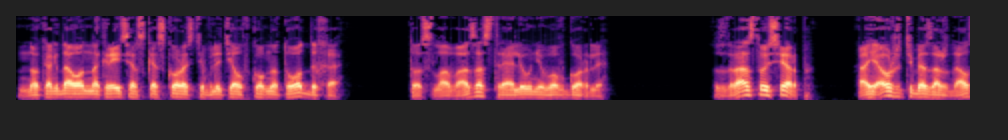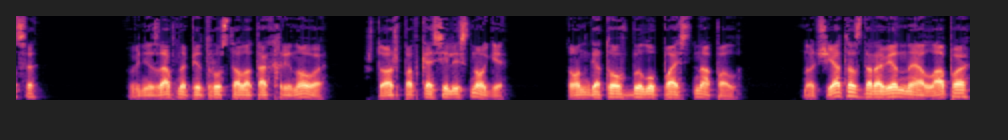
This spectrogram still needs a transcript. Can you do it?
Но когда он на крейсерской скорости влетел в комнату отдыха, то слова застряли у него в горле. «Здравствуй, серп, а я уже тебя заждался». Внезапно Петру стало так хреново, что аж подкосились ноги. Он готов был упасть на пол, но чья-то здоровенная лапа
